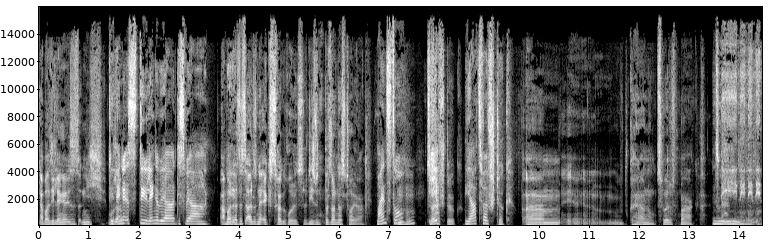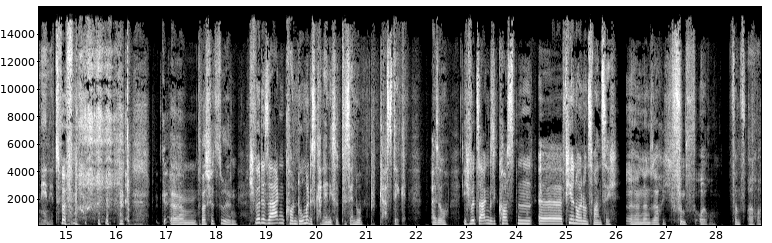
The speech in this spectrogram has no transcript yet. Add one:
Aber die Länge ist es nicht. Die oder? Länge ist, die Länge wäre, das wäre, Aber nee. das ist also eine Extragröße. Die sind besonders teuer. meinst du? Mhm. Zwölf hab- Stück. Ja, zwölf Stück. Ähm, äh, keine Ahnung, zwölf Mark. Nee, nee, nee, nee, nee, nee, zwölf Mal. Ähm, was schätzt du denn? Ich würde sagen, Kondome, das kann ja nicht so, das ist ja nur Plastik. Also, ich würde sagen, sie kosten äh, 4,29. Äh, dann sag ich fünf Euro. 5 Euro.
